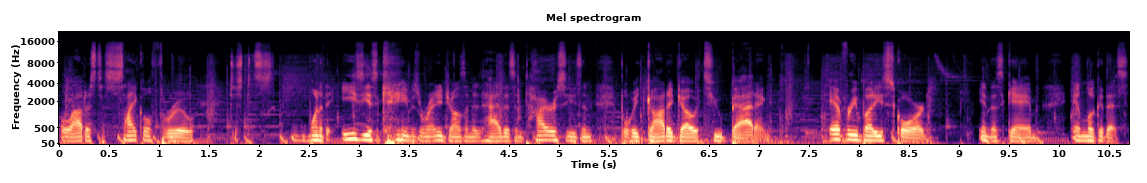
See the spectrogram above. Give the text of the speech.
allowed us to cycle through. Just one of the easiest games Randy Johnson has had this entire season, but we got to go to batting. Everybody scored in this game. And look at this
